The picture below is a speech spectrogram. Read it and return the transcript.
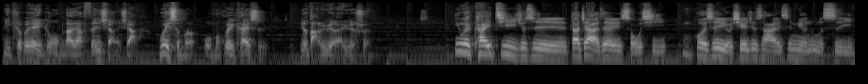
你可不可以跟我们大家分享一下，为什么我们会开始有打得越来越顺？因为开季就是大家还在熟悉，嗯，或者是有些就是还是没有那么适应，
